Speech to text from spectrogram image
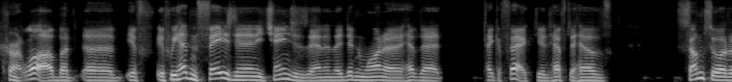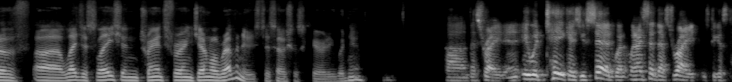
current law, but uh, if if we hadn't phased in any changes then, and they didn't want to have that take effect, you'd have to have some sort of uh, legislation transferring general revenues to Social Security, wouldn't you? Uh, that's right. And it would take, as you said, when, when I said that's right, it's because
